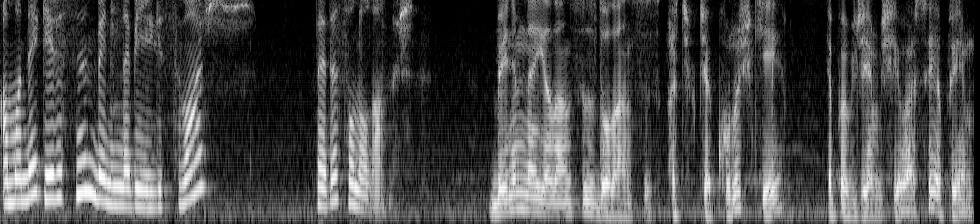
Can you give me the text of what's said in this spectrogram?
Ama ne gerisinin benimle bir ilgisi var ne de son olanların. Benimle yalansız dolansız açıkça konuş ki yapabileceğim bir şey varsa yapayım.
